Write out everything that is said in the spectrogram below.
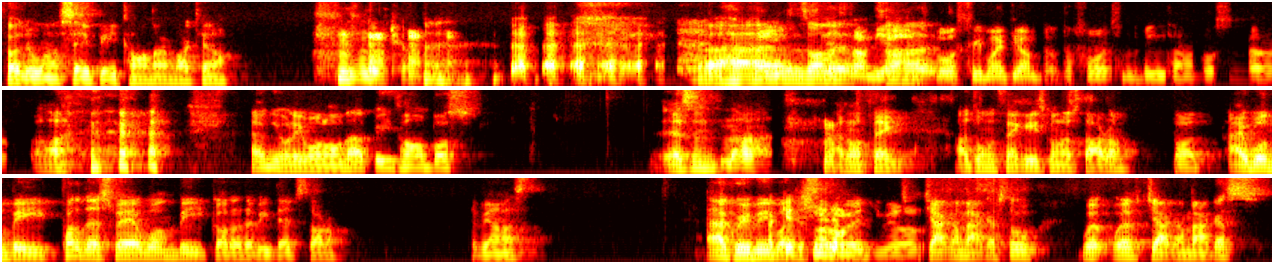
Thought you were going to say Bitton there, Martino. No chance. Uh, He's it's on first a- on the it's on Arms a- He might be on the, the first on the Bitton bus as well. Uh, I'm the only one on that Bitton bus. Isn't No, I don't think I don't think he's going to start him. But I wouldn't be put it this way. I wouldn't be gutted if he did start him. To be honest, I agree with you. I What could you see said them. about He will. Giakoumakis though. With, with Giakoumakis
